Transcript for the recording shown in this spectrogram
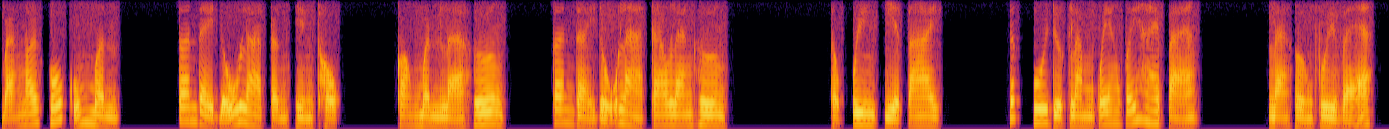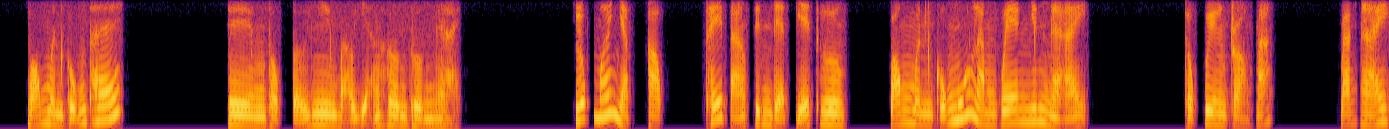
bạn nói khố của mình. Tên đầy đủ là Trần Hiền Thục, còn mình là Hương, tên đầy đủ là Cao Lan Hương. Thục Quyên chìa tay. Rất vui được làm quen với hai bạn. Lan Hương vui vẻ, bọn mình cũng thế. Hiền Thục tự nhiên bạo giảng hơn thường ngày. Lúc mới nhập học, thấy bạn xinh đẹp dễ thương, bọn mình cũng muốn làm quen nhưng ngại. Thục Quyên tròn mắt. Bạn ngại,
